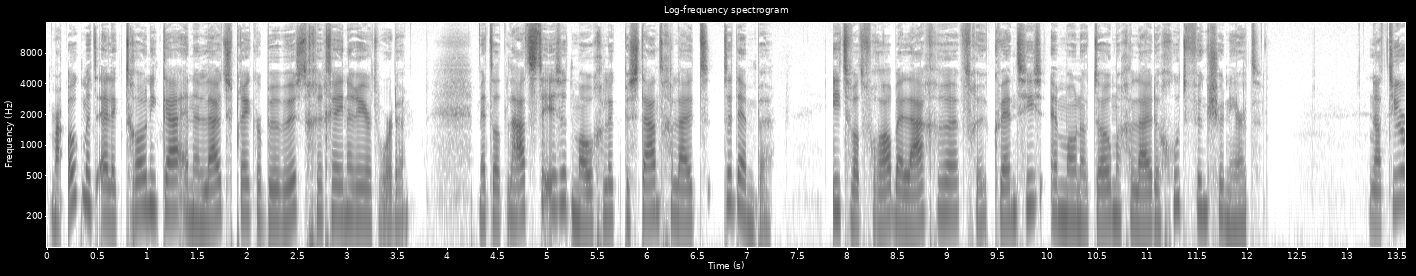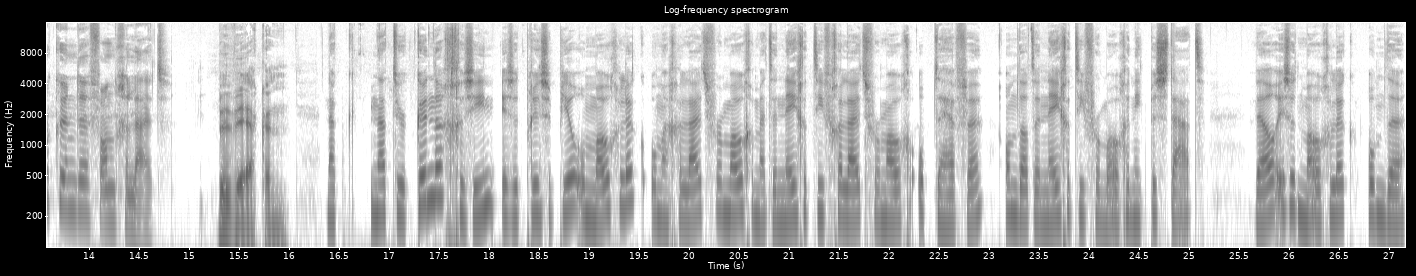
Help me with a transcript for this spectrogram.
maar ook met elektronica en een luidspreker bewust gegenereerd worden. Met dat laatste is het mogelijk bestaand geluid te dempen. Iets wat vooral bij lagere frequenties en monotone geluiden goed functioneert. Natuurkunde van geluid. Bewerken. Na natuurkundig gezien is het principieel onmogelijk om een geluidsvermogen met een negatief geluidsvermogen op te heffen, omdat een negatief vermogen niet bestaat. Wel is het mogelijk om de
